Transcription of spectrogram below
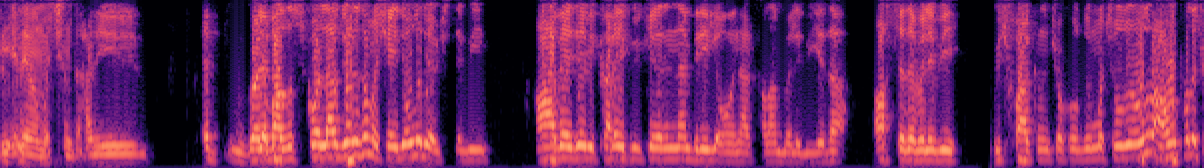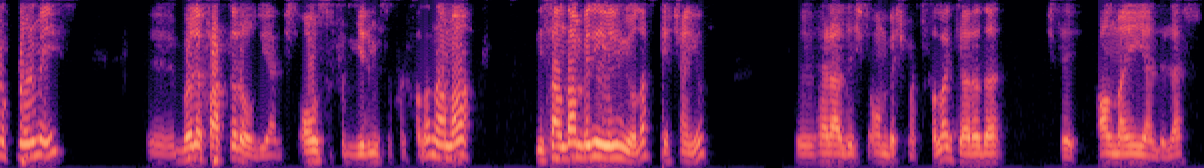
Bir eleme maçında. Hani böyle bazı skorlar diyoruz ama şeyde olur ya işte bir ABD bir Karayip ülkelerinden biriyle oynar falan böyle bir ya da Asya'da böyle bir güç farkının çok olduğu maç olur olur. Avrupa'da çok görmeyiz. Ee, böyle farklar oldu yani işte 10-0, 20-0 falan ama Nisan'dan beri yenilmiyorlar geçen yıl. E, herhalde işte 15 maç falan ki arada işte Almanya'yı yendiler.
